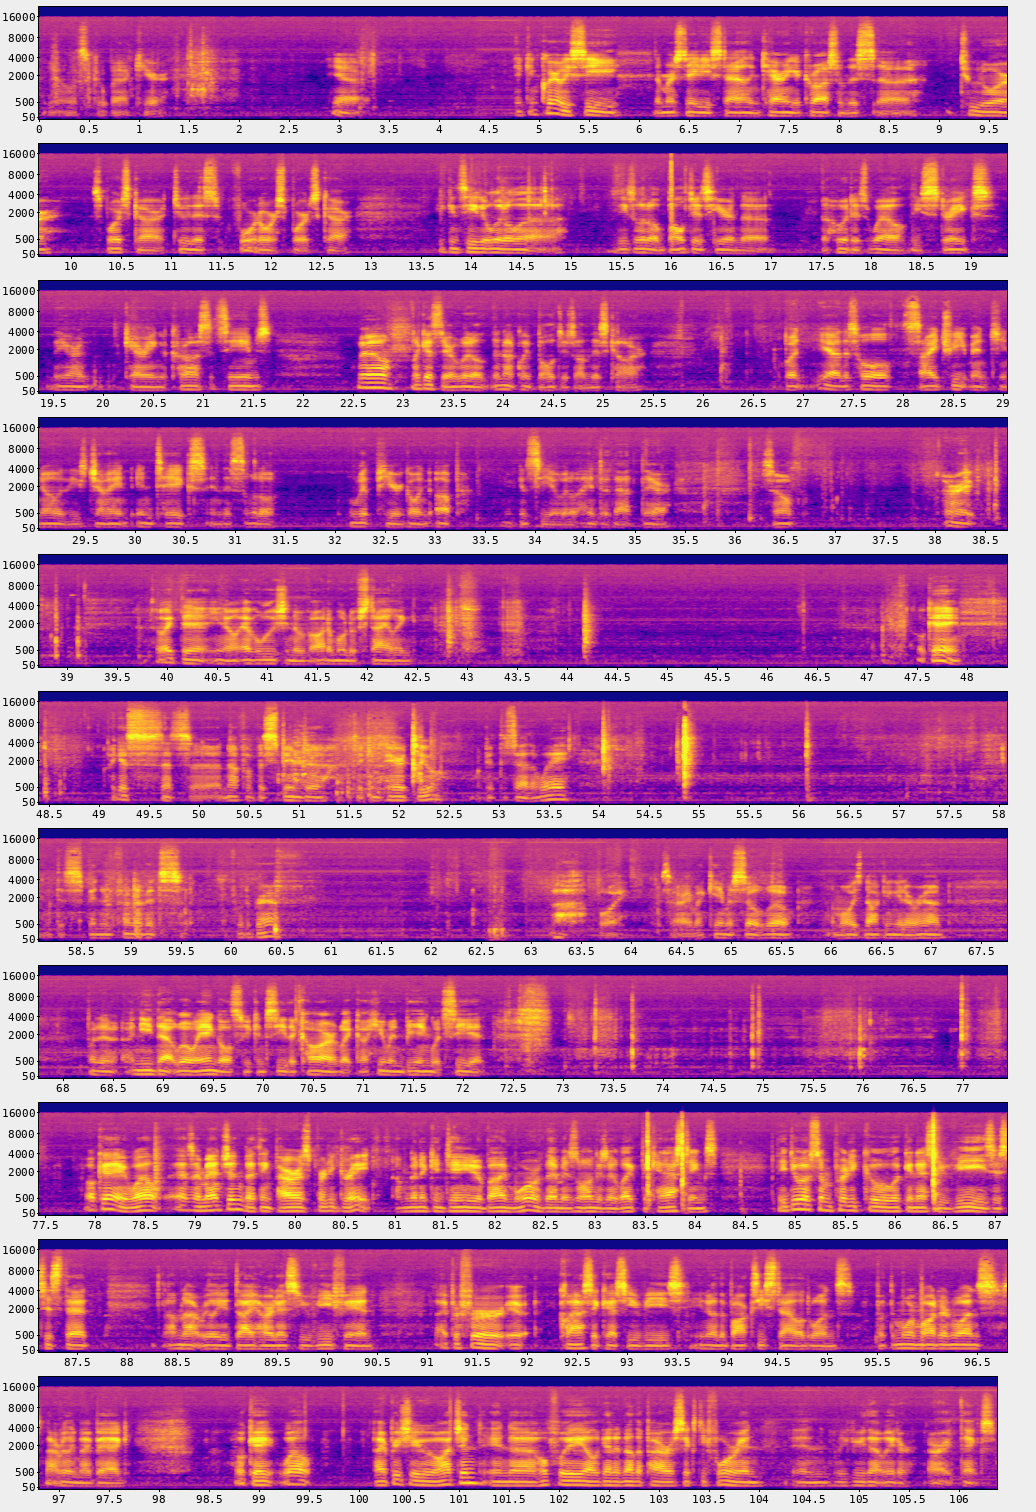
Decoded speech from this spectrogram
Yeah, let's go back here. Yeah, you can clearly see the Mercedes styling carrying across from this uh, two-door sports car to this four-door sports car. You can see the little uh, these little bulges here in the the hood as well. These strakes they are carrying across. It seems. Well, I guess they're a little. They're not quite bulges on this car. But yeah, this whole side treatment, you know, these giant intakes and this little lip here going up. You can see a little hint of that there. So, all right. I like the, you know, evolution of automotive styling. Okay, I guess that's uh, enough of a spin to, to compare to. I'll get this out of the way. Let this spin in front of its photograph. Oh boy, sorry my camera's so low. I'm always knocking it around but it, I need that low angle so you can see the car like a human being would see it. Okay, well, as I mentioned, I think Para is pretty great. I'm going to continue to buy more of them as long as I like the castings. They do have some pretty cool looking SUVs, it's just that I'm not really a die-hard SUV fan. I prefer eh, classic SUVs, you know, the boxy styled ones, but the more modern ones, it's not really my bag. Okay, well, I appreciate you watching, and uh, hopefully I'll get another Para 64 in and review that later. Alright, thanks.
